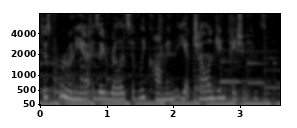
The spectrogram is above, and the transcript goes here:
dyspareunia is a relatively common yet challenging patient concern.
